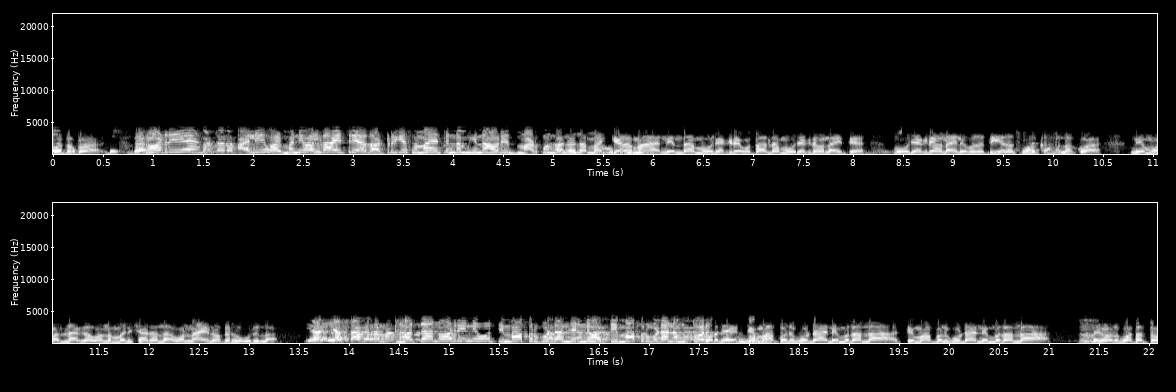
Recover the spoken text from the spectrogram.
ಗೊತ್ತಪ್ಪ? ನೋಡ್ರಿ ಅಲ್ಲಿ ಹೊಲ್- ಮನಿ ಹೊಲ್ದ ಐತ್ರಿ ಅದು ಅಟ್ರಿಗೆ ಸಮ ಐತ್ರಿ ನಮ್ಗೆ ಇನ್ನ ಅವ್ರಿಗೆ ಮಾಡ್ಕೊಂಡ್ ಅಲ್ಲಮ್ಮ ಕೇಳಮ್ಮ ನಿಂದ ಮೂರ್ ಎಕರೆ ಉತ್ತಾದ ಮೂರ್ ಎಕರೆ ಹೊಲ ಐತಿ. ಮೂರ್ ಎಕರೆ ಹೊಲ ಇಲ್ಲಿ ಬರ್ತೈತಿ ಎದಸ್ಕೊಂಡು ಕಲ್ಲ ಹಾಕುವ? ನಿಮ್ ಹೊಲದಾಗ ಒಂದ್ ಮನುಷ್ಯ ಇರಲ್ಲ ಒಂದ್ ನಾಯಿನೂ ಕಡೆ ಹೋಗುದಿಲ್ಲ. ಮತ್ತ ನೋಡ್ರಿ ನೀವು ತಿಮ್ಮಾಪುರ ಗುಡ್ಡ ಅಂದಿರಿ ನೀವು. ತಿಮ್ಮಾಪುರ ಗುಡ್ಡ ನಮ್ಗೆ ತೋರಿಸಿ ತಿಮ್ಮಾಪುರ ಗುಡ್ಡ ನಿಮ್ಮದಲ್ಲ ತಿಮ್ಮಾಪುರ ಗುಡ್ಡ ನಿಮ್ಮದಲ್ಲ ಹೇಳೋದು ಗೊತ್ತತ್ತು?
